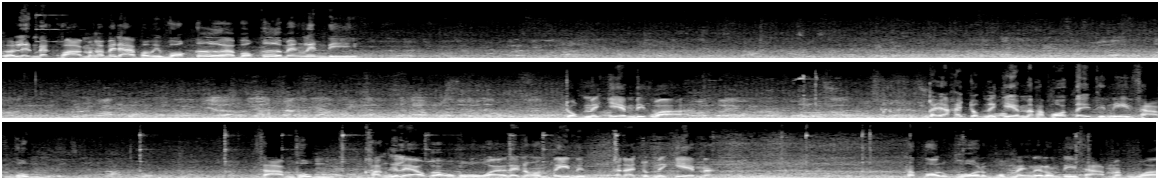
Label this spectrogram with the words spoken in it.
แล้วเล่นแบ็คขวามันก็ไม่ได้เพราะมีบล็อกเกอร์อะบล็อกเกอร์แม่งเล่นดี จบในเกมดีกว่า ก็อยากให้จบในเกมนะครับ เพราะเตะที่นี่สามทุ่มสามทุ่มครั้งที่แล้วก็โอ้โหกว่าได้นอนตีหนึ่งขนาดจบในเกมนะ ถ้าต่อลูกโทษผมแม่งได้นอนตีสามอะผมว่า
